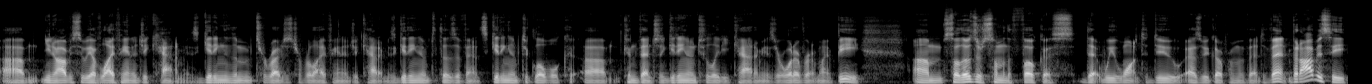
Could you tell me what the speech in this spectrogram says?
Um, you know, obviously we have LifeVantage academies, getting them to register for LifeVantage academies, getting them to those events, getting them to global um, conventions, getting them to elite academies or whatever it might be. Um, so those are some of the focus that we want to do as we go from event to event. But obviously,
